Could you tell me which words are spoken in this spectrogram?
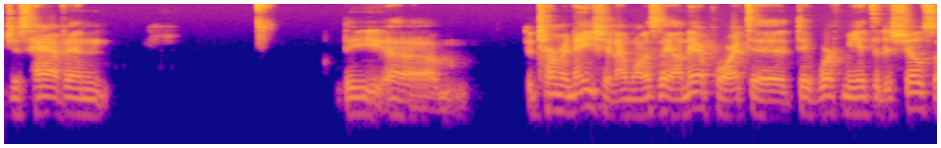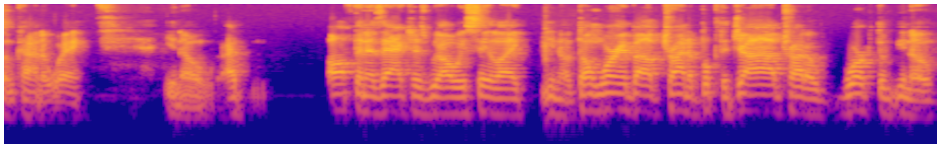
just having the um, determination, I want to say, on their part to to work me into the show some kind of way. You know, I, often as actors, we always say like, you know, don't worry about trying to book the job, try to work the, you know,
